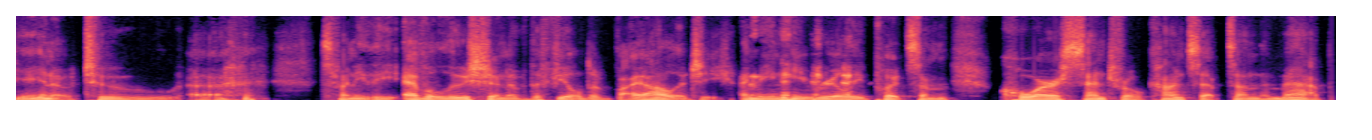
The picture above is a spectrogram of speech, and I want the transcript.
you know, to, uh, it's funny, the evolution of the field of biology. I mean, he really put some core central concepts on the map.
